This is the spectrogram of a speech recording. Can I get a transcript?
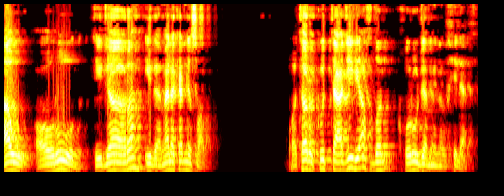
أو عروض تجارة إذا ملك النصاب. وترك التعجيل أفضل خروجا من الخلاف.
